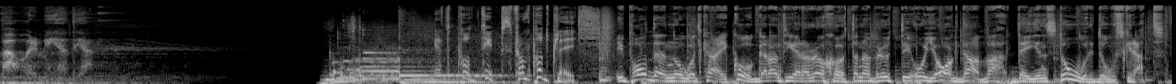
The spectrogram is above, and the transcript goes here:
Power Media. Ett poddtips från Podplay. I podden Något Kaiko garanterar östgötarna Brutti och jag, Davva, dig en stor dos skratt.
